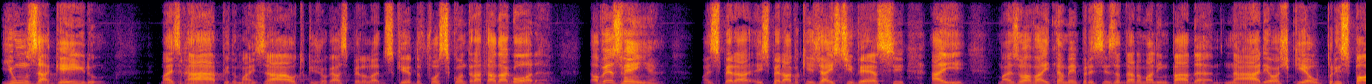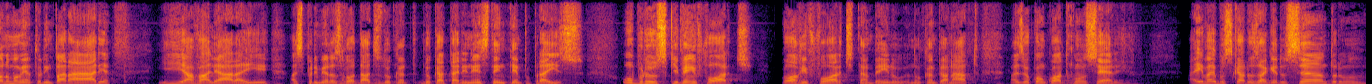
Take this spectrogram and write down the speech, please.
e um zagueiro mais rápido, mais alto, que jogasse pelo lado esquerdo, fosse contratado agora. Talvez venha, mas esperava, esperava que já estivesse aí. Mas o Havaí também precisa dar uma limpada na área, eu acho que é o principal no momento, limpar a área e avaliar aí as primeiras rodadas do, do Catarinense, tem tempo para isso. O Brusque vem forte, corre forte também no, no campeonato, mas eu concordo com o Sérgio. Aí vai buscar o zagueiro Sandro,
